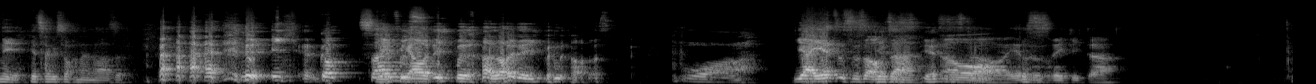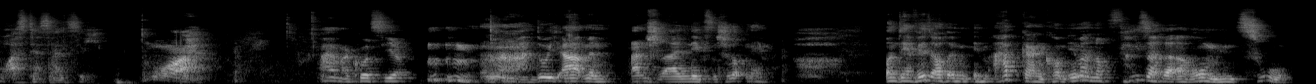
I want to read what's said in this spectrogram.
Nee, jetzt habe ich es auch in der Nase. ich, komm, sign Jetzt me out. Ich bin raus. Leute, ich bin raus. Boah. Ja, jetzt ist es auch Jetzt da. ist- jetzt ist es oh, da. jetzt Das- ist es richtig da. Boah, ist der salzig. Boah. Einmal kurz hier. Durchatmen, anschreien, nächsten Schluck nehmen. Und der wird auch im, im Abgang kommen immer noch fiesere Aromen hinzu.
